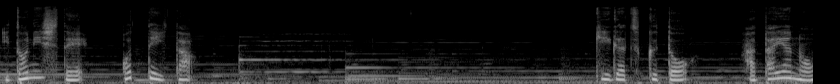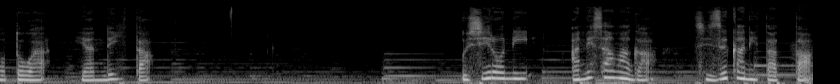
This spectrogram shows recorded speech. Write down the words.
糸にして折っていた。気がつくと旗屋の音は止んでいた。後ろに姉様が静かに立った。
